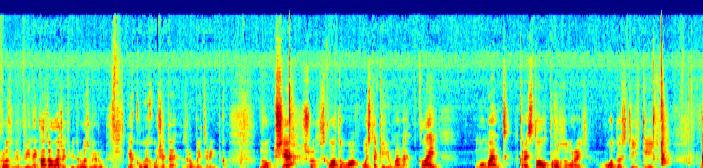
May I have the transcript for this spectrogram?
Розмір двійника залежить від розміру, яку ви хочете зробити рибку. Ну, ще що складова. Ось такий у мене клей. Момент. Кристал прозорий, водостійкий. Ну,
